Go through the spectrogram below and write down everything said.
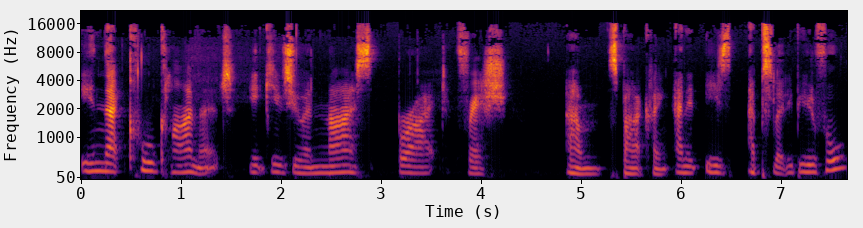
in that cool climate, it gives you a nice, bright, fresh um, sparkling, and it is absolutely beautiful.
